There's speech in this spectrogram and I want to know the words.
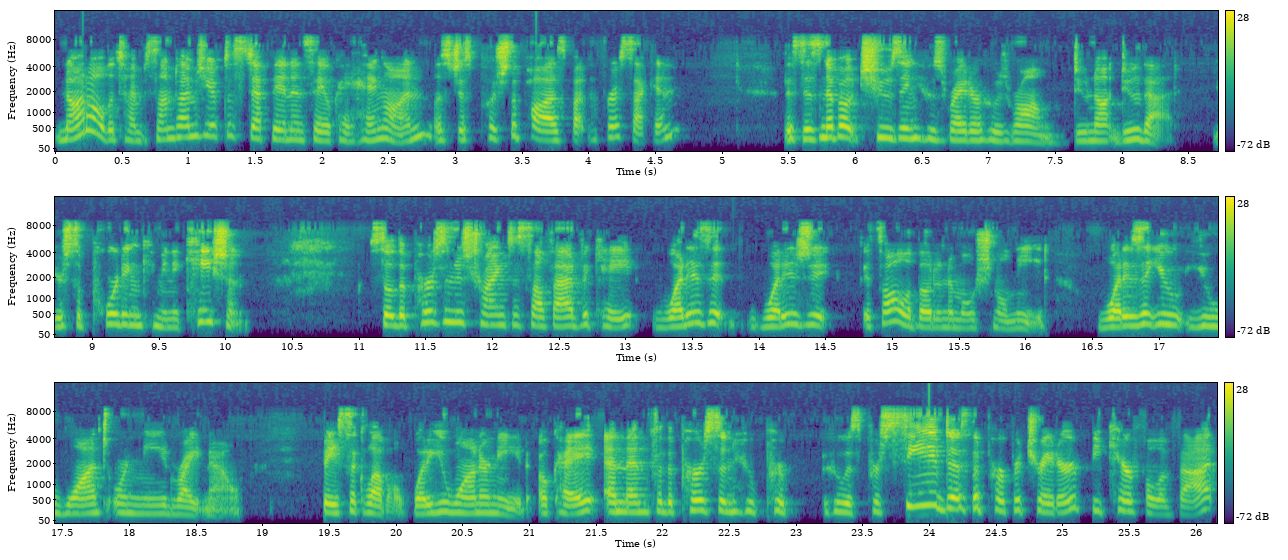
not all the time. Sometimes you have to step in and say, okay, hang on, let's just push the pause button for a second. This isn't about choosing who's right or who's wrong. Do not do that. You're supporting communication. So the person who's trying to self-advocate, what is it? What is it? It's all about an emotional need. What is it you you want or need right now? Basic level. What do you want or need? Okay. And then for the person who per, who is perceived as the perpetrator, be careful of that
